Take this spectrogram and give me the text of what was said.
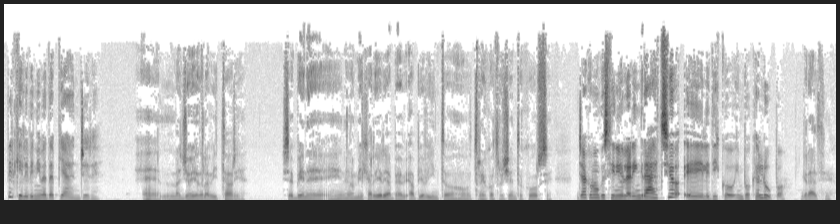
Perché le veniva da piangere? È la gioia della vittoria. Sebbene nella mia carriera abbia, abbia vinto 300-400 corse. Giacomo Agostini, io la ringrazio e le dico in bocca al lupo. Grazie.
